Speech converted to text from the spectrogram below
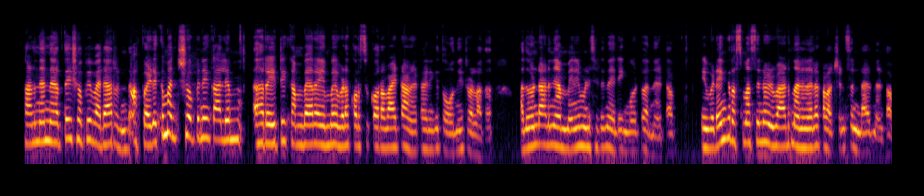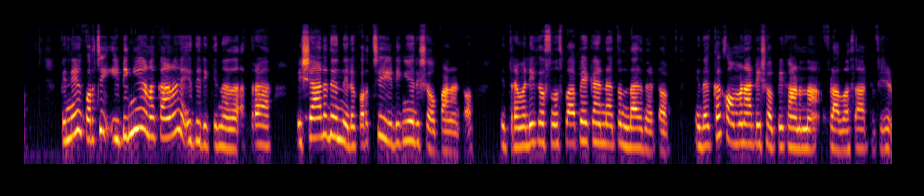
കാരണം ഞാൻ നേരത്തെ ഈ ഷോപ്പിൽ വരാറുണ്ട്. അപ്പോഴേക്കും മറ്റു ഷോപ്പിനേക്കാളും റേറ്റ് കമ്പയർ ചെയ്യുമ്പോൾ ഇവിടെ കുറച്ച് കുറവായിട്ടാണ് കേട്ടോ എനിക്ക് തോന്നിയിട്ടുള്ളത്. അതുകൊണ്ടാണ് ഞാൻ അമ്മേനെ വിളിച്ചിട്ട് നേരെ ഇങ്ങോട്ട് വന്നത് കേട്ടോ. ഇവിടെയും ക്രിസ്മസിന്റെ ഒരുപാട് നല്ല നല്ല കളക്ഷൻസ് ഉണ്ടായിരുന്നു കേട്ടോ. പിന്നെ കുറച്ച് ഇടുങ്ങിയ കണക്കാണ് ഇതിരിക്കുന്നത്. അത്ര വിശാലതയൊന്നുമില്ല. കുറച്ച് ഇടുങ്ങിയ ഒരു ഷോപ്പാണ് കേട്ടോ. ഇത്ര വലിയ ക്രിസ്മസ് പാപ്പയൊക്കെ അതിനകത്ത് ഉണ്ടായിരുന്നു കേട്ടോ. ഇതൊക്കെ കോമൺ ആയിട്ട് ഈ ഷോപ്പിൽ കാണുന്ന ഫ്ലവേഴ്സ് ആർട്ടിഫിഷ്യൽ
